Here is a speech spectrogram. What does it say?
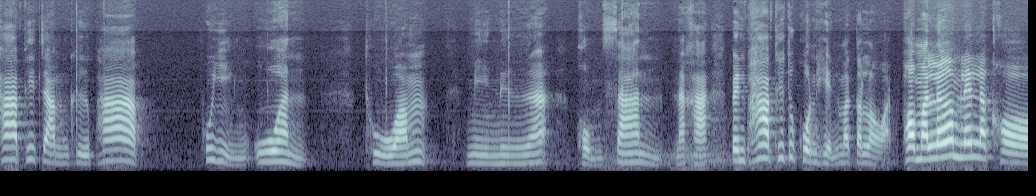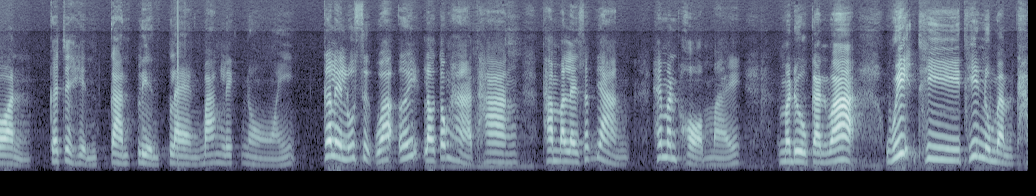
ภาพที่จำคือภาพผู้หญิงอ้วนท้วม มีเนื้อ ผมสั้นนะคะ เป็นภาพที่ทุกคนเห็นมาตลอด พอมาเริ่มเล่นละคร ก็จะเห็นการเปลี่ยนแปลงบ้างเล็กน้อย ก็เลยรู้สึกว่า เอ้ย เราต้องหาทางทำอะไรสักอย่างให้มันผอมไหม มาดูกันว่า วิธีที่หนุ่มแหม่มท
